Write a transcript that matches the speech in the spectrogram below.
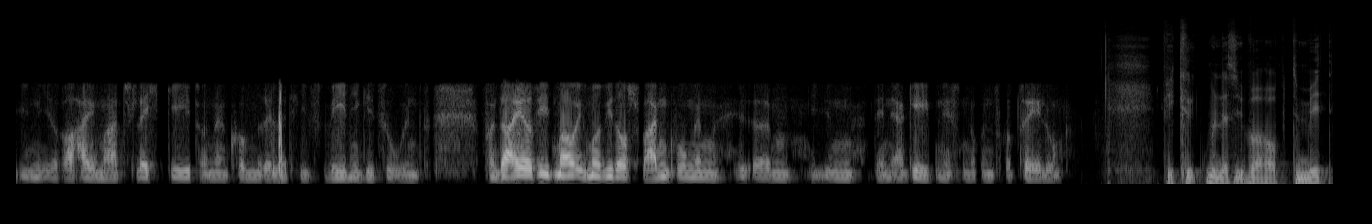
in ihrer Heimat schlecht geht und dann kommen relativ wenige zu uns. Von daher sieht man auch immer wieder Schwankungen ähm, in den Ergebnissen unserer Zählung. Wie kriegt man das überhaupt mit?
